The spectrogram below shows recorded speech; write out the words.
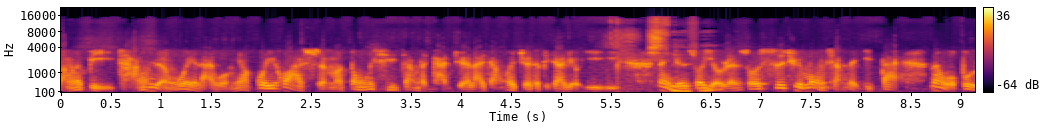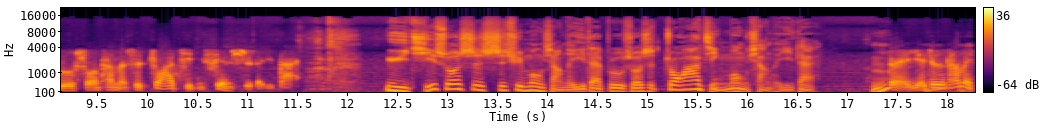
反而比常人未来我们要规划什么东西这样的感觉来讲，会觉得比较有意义。那也就是说，有人说失去梦想的一代，那我不如说他们是抓紧现实的一代。与其说是失去梦想的一代，不如说是抓紧梦想的一代。嗯，对，也就是他们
